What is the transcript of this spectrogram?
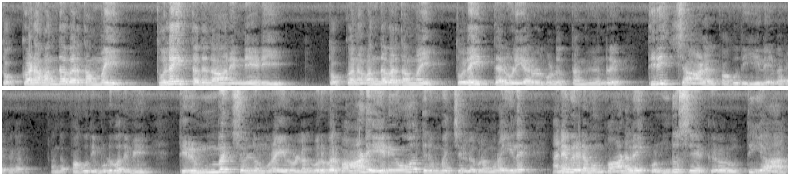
தொக்கன வந்தவர் தம்மை தொலைத்ததுதான் என்னேடி. தொக்கன வந்தவர் தம்மை தொலைத்தருளி அருள் கொடுத்தங்கு என்று திருச்சாளல் பகுதியிலே வருகிறது. அந்த பகுதி முழுவதுமே திரும்ப சொல்லும் முறையில் உள்ளது. ஒருவர் பாட ஏனையோ திரும்ப செல்லுகிற முறையிலே அனைவரிடமும் பாடலை கொண்டு சேர்க்கிற ஒரு உத்தியாக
